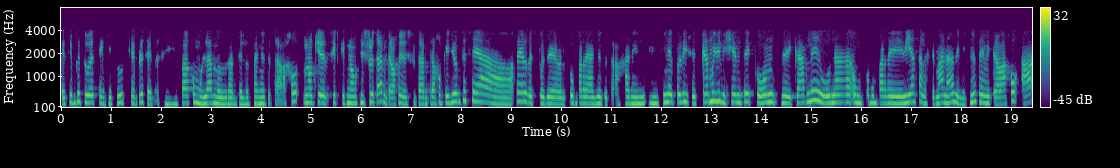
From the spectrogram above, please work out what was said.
que siempre tuve esta inquietud, siempre se, se fue acumulando durante los años de trabajo. No quiere decir que no disfrutara mi trabajo, yo disfrutaba mi trabajo, que yo empecé a hacer después de un par de años de trabajar en, en Cinepolis, es que era muy diligente con dedicarle una, un, par de días a la semana de mi, de mi trabajo a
